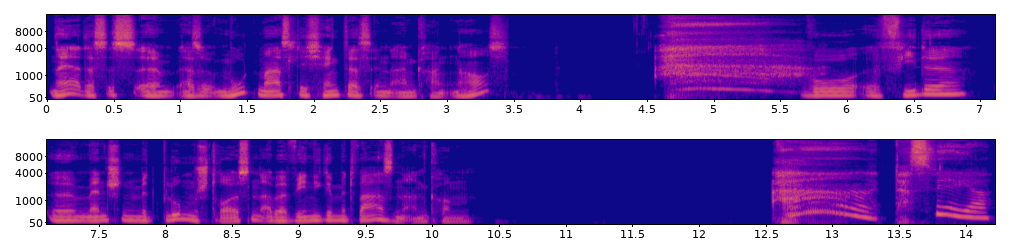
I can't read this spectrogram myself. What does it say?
Naja, das ist, ähm, also mutmaßlich hängt das in einem Krankenhaus, Ah, wo äh, viele äh, Menschen mit Blumensträußen, aber wenige mit Vasen ankommen. Ah das wäre ja,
